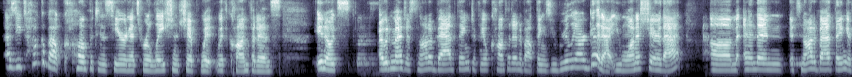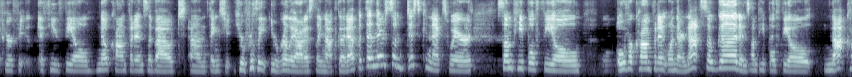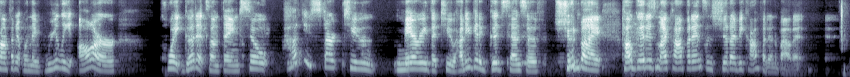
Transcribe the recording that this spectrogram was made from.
as you talk about competence here and its relationship with, with confidence, you know, it's, I would imagine it's not a bad thing to feel confident about things you really are good at. You want to share that. Um, and then it's not a bad thing if you're if you feel no confidence about um, things you're really you're really honestly not good at. But then there's some disconnects where some people feel overconfident when they're not so good, and some people feel not confident when they really are quite good at something. So how do you start to marry the two? How do you get a good sense of should my how good is my confidence and should I be confident about it?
